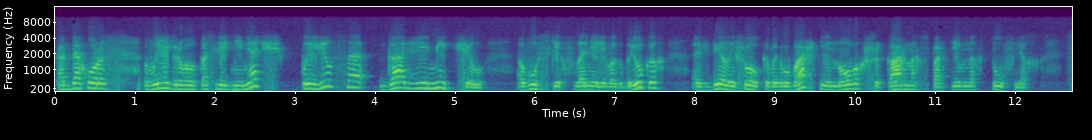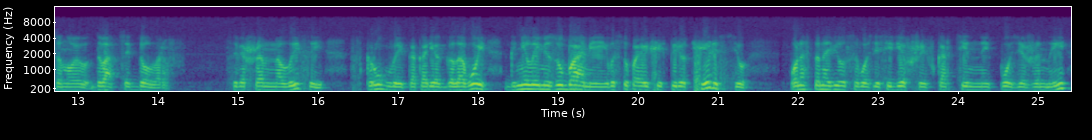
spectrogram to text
Когда Хорас выигрывал последний мяч, появился Гарри Митчелл в узких фланелевых брюках, в белой шелковой рубашке и новых шикарных спортивных туфлях ценой 20 долларов. Совершенно лысый, с круглой, как орех, головой, гнилыми зубами и выступающей вперед челюстью, он остановился возле сидевшей в картинной позе жены,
